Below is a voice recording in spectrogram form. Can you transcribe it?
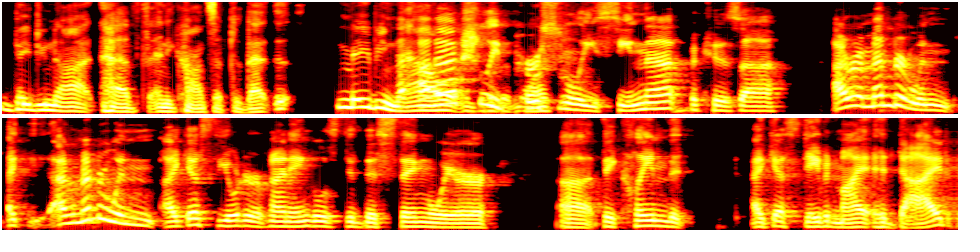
they do not have any concept of that. Maybe now. I've actually bit more. personally seen that because uh, I remember when I, I remember when I guess the Order of Nine Angles did this thing where uh, they claimed that I guess David Myatt had died.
